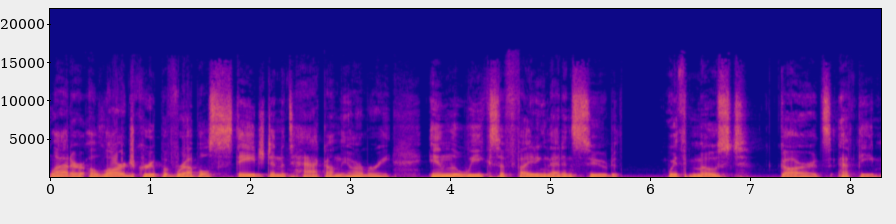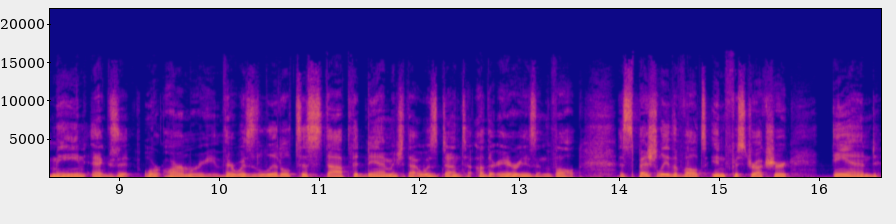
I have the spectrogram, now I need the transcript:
Latter, a large group of rebels staged an attack on the armory. In the weeks of fighting that ensued, with most guards at the main exit or armory, there was little to stop the damage that was done to other areas in the vault, especially the vault's infrastructure and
